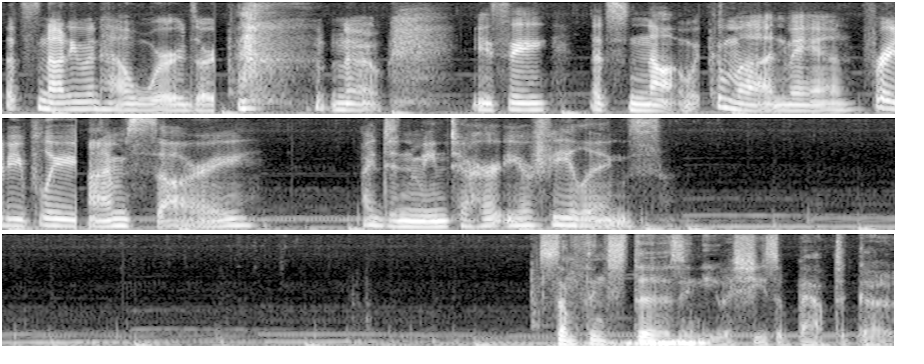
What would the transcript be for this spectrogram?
That's not even how words are. no. You see, that's not what. Come on, man. Freddie, please. I'm sorry. I didn't mean to hurt your feelings. Something stirs in you as she's about to go.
